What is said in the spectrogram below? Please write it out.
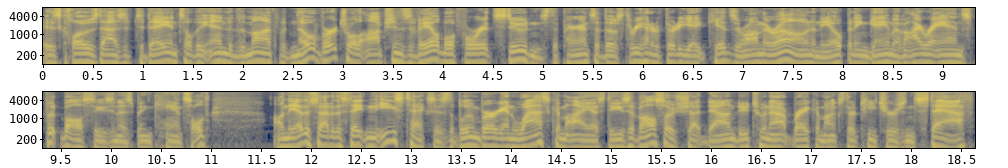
is closed as of today until the end of the month with no virtual options available for its students. The parents of those 338 kids are on their own, and the opening game of Iraan's football season has been canceled. On the other side of the state in East Texas, the Bloomburg and Waskom ISDs have also shut down due to an outbreak amongst their teachers and staff.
